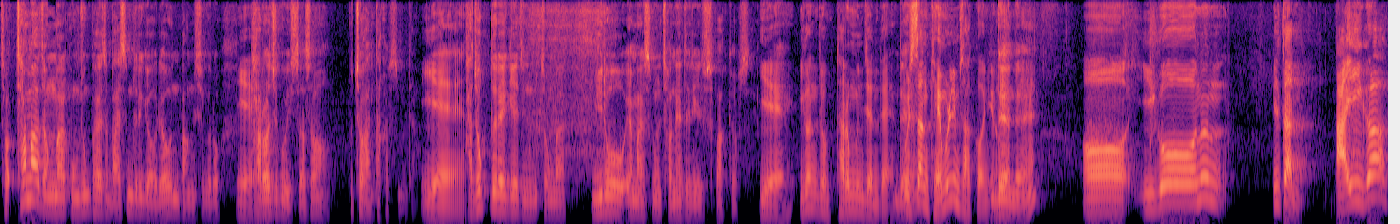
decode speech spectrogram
저- 차마 정말 공중파에서 말씀드리기 어려운 방식으로 예. 다뤄지고 있어서 무척 안타깝습니다. 예. 가족들에게 진- 정말 위로의 말씀을 전해드릴 수밖에 없어요. 예. 이건 좀 다른 문제인데 네. 울산 개물림 사건이요. 네네. 어 이거는 일단 아이가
